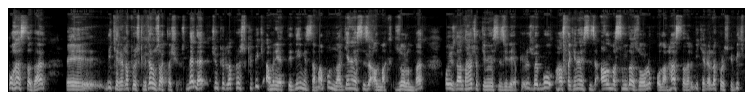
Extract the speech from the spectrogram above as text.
bu hastada e, bir kere laparoskopiden uzaklaşıyoruz. Neden? Çünkü laparoskopik ameliyat dediğimiz zaman bunlar genel anestezi almak zorunda. O yüzden daha çok genel anesteziyle yapıyoruz ve bu hasta genel anestezi almasında zorluk olan hastaları bir kere laparoskopik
